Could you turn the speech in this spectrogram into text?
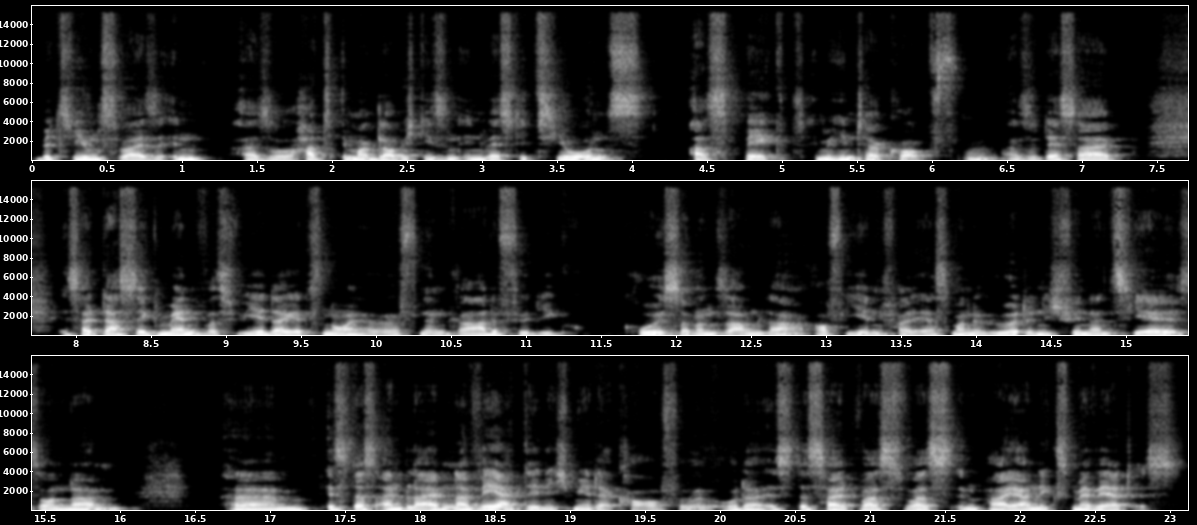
beziehungsweise in, also hat immer, glaube ich, diesen Investitionsaspekt im Hinterkopf. Ne? Also deshalb ist halt das Segment, was wir da jetzt neu eröffnen, gerade für die größeren Sammler, auf jeden Fall erstmal eine Hürde, nicht finanziell, sondern ähm, ist das ein bleibender Wert, den ich mir da kaufe, oder ist das halt was, was in ein paar Jahren nichts mehr wert ist?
